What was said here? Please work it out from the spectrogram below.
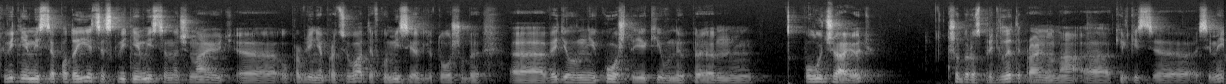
квітня місяця подається. З квітня місяця починають е, управління працювати в комісіях для того, щоб виділені кошти, які вони получають, щоб розподілити правильно на кількість сімей.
